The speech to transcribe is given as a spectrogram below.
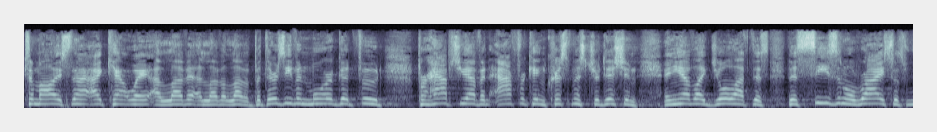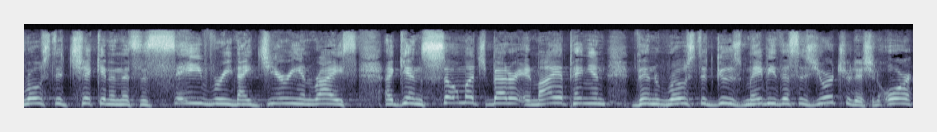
tamales tonight. I can't wait. I love it. I love it. Love it. But there's even more good food. Perhaps you have an African Christmas tradition and you have like jollof, this seasonal rice with roasted chicken and it's a savory Nigerian rice. Again, so much better, in my opinion, than roasted goose. Maybe this is your tradition. Or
